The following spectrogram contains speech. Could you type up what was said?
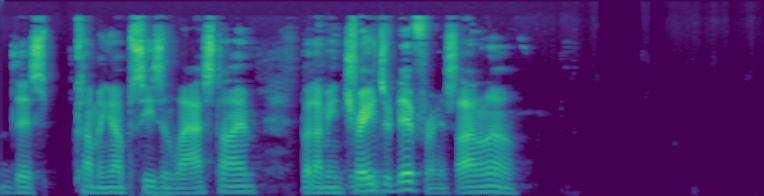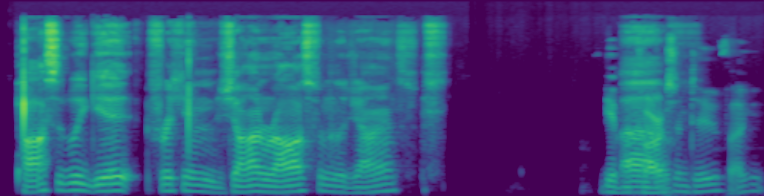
this coming up season last time, but I mean trades are different. So I don't know. possibly get freaking John Ross from the Giants. Give him Um, Carson too. Fuck it.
